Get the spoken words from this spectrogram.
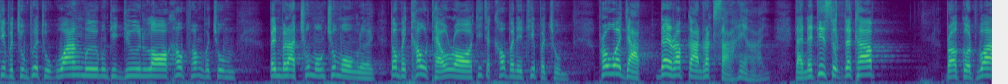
ที่ประชุมเพื่อถูกวางมือบางทียืนรอเข้าห้องประชุม เป็นเวลาชั่วโมงชั่วโมงเลย ต้องไปเข้าแถวรอที่จะเข้าไปในที่ประชุม เพราะว่าอยากได้รับการรักษาให้หาย แต่ในที่สุดนะครับ ปรากฏว่า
